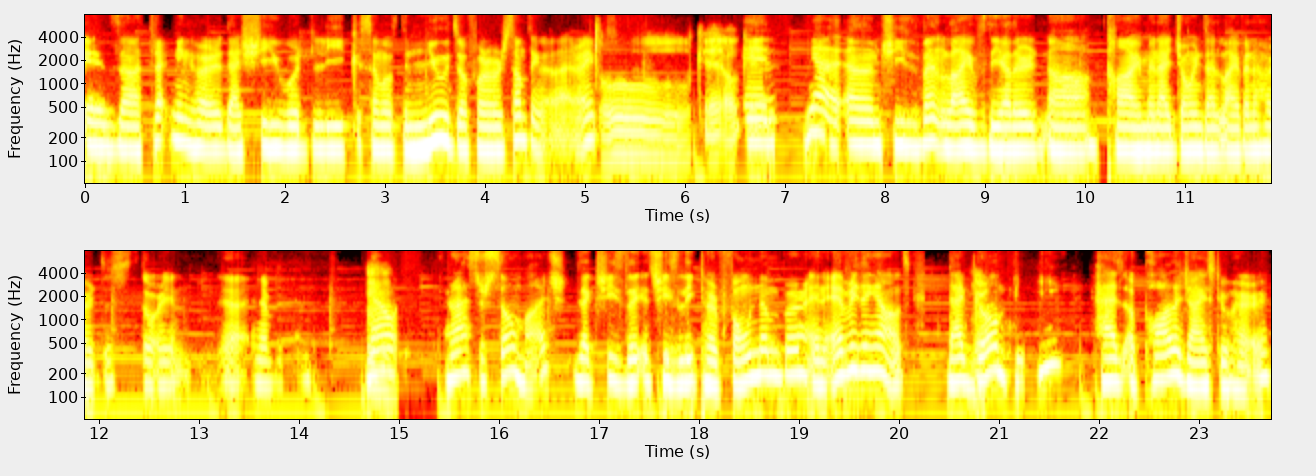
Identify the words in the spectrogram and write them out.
is uh, threatening her that she would leak some of the nudes of her or something like that, right? Oh, okay. Okay. And yeah, um, she went live the other uh, time, and I joined that live and I heard the story and uh, and everything. Mm-hmm. Now, harassed her so much, like she's she's leaked her phone number and everything else. That Yeah. girl B has apologized to her,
